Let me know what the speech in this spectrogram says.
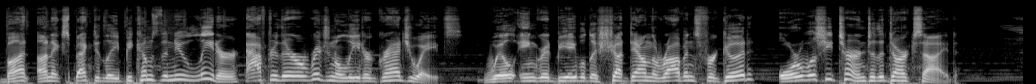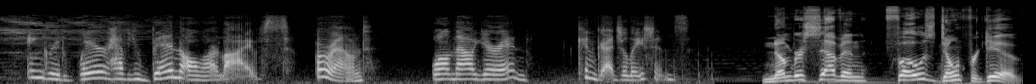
but unexpectedly becomes the new leader after their original leader graduates. Will Ingrid be able to shut down the Robins for good, or will she turn to the dark side? Ingrid, where have you been all our lives? Around. Well, now you're in. Congratulations. Number 7. Foes Don't Forgive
